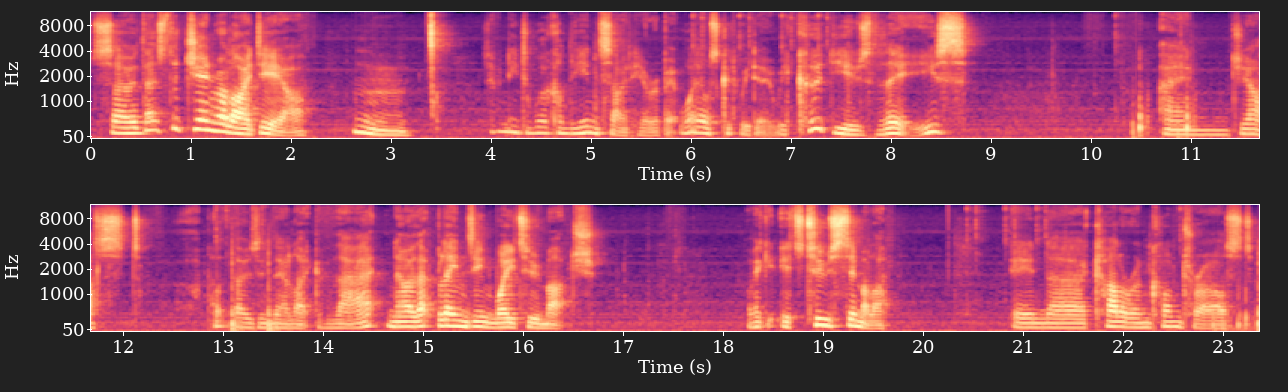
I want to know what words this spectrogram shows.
So that's the general idea. Hmm we need to work on the inside here a bit. What else could we do? We could use these and just put those in there like that. No, that blends in way too much. I think it's too similar in uh, colour and contrast.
